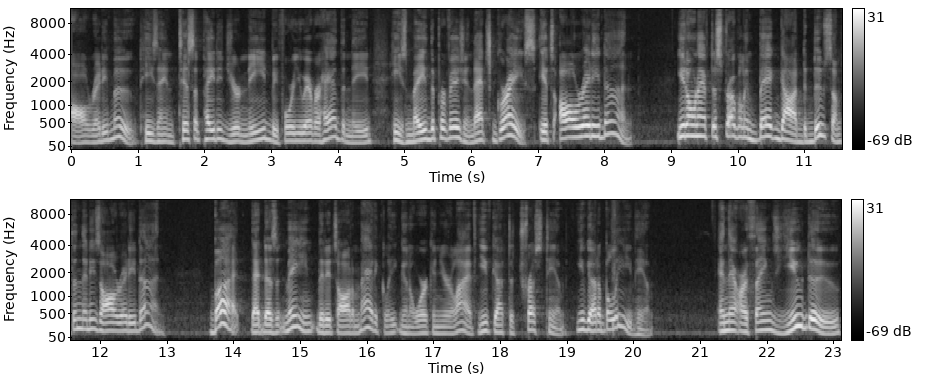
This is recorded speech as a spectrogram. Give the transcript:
already moved. He's anticipated your need before you ever had the need. He's made the provision. That's grace. It's already done. You don't have to struggle and beg God to do something that He's already done. But that doesn't mean that it's automatically going to work in your life. You've got to trust Him. You've got to believe Him. And there are things you do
